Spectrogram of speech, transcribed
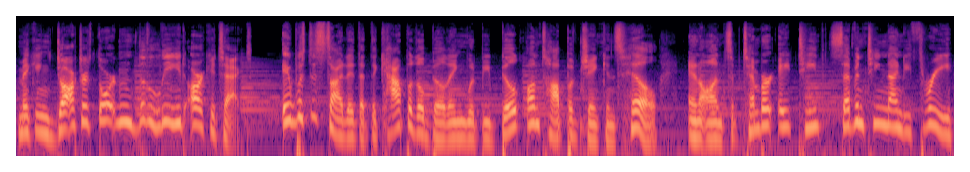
making Dr. Thornton the lead architect. It was decided that the Capitol building would be built on top of Jenkins Hill, and on September 18, 1793,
